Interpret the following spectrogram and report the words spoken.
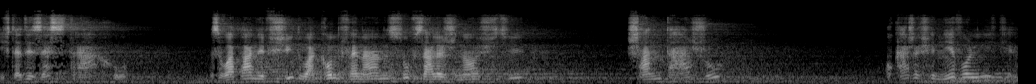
I wtedy ze strachu, złapany w sidła konfenansów, zależności, szantażu, okaże się niewolnikiem.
